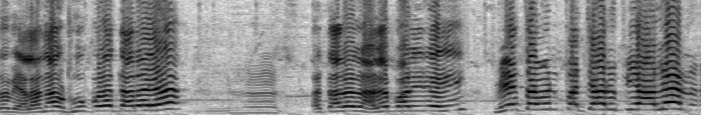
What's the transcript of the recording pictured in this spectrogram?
તો વેલા ના ઉઠવું પડે તારે યાર તારે રાડે પાડી રહી. મેં તમને પચાસ રૂપિયા આલે ને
